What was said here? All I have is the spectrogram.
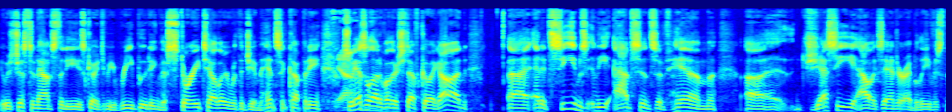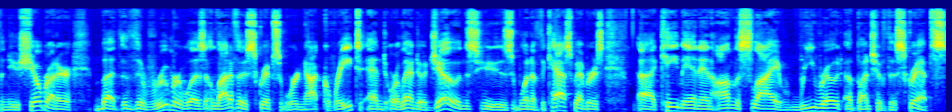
It was just announced that he's going to be rebooting The Storyteller with the Jim Henson Company. Yeah. So he has a lot of other stuff going on. Uh, and it seems in the absence of him, uh, Jesse Alexander, I believe, is the new showrunner. But the, the rumor was a lot of those scripts were not great. And Orlando Jones, who's one of the cast members, uh, came in and on the sly rewrote a bunch of the scripts.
